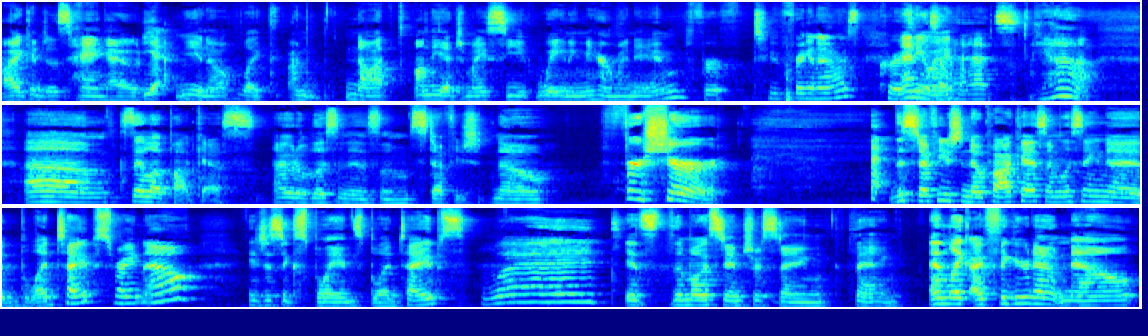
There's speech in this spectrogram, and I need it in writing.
I can just hang out. Yeah. you know, like I'm not on the edge of my seat waiting to hear my name for two friggin' hours. Crocheting anyway, hats. yeah, um, because I love podcasts. I would have listened to some stuff you should know for sure. the stuff you should know podcast. I'm listening to Blood Types right now. It just explains blood types What? it's the most interesting thing. And like I figured out now,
